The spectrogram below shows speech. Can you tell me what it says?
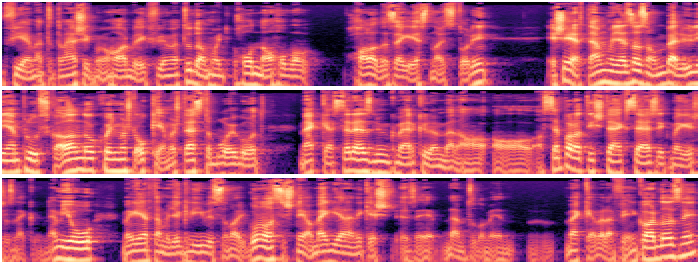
filmet, tehát a másik meg a harmadik filmet, tudom, hogy honnan, hova halad az egész nagy sztori, és értem, hogy ez azon belül ilyen plusz kalandok, hogy most oké, okay, most ezt a bolygót meg kell szereznünk, mert különben a, a, a szeparatisták szerzik meg, és az nekünk nem jó, meg értem, hogy a Grievous a nagy gonosz, és néha megjelenik, és ezért nem tudom én, meg kell vele fénykardozni,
